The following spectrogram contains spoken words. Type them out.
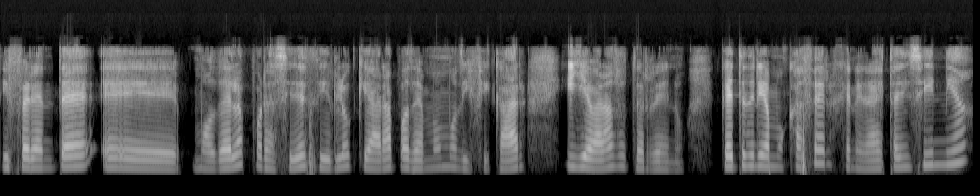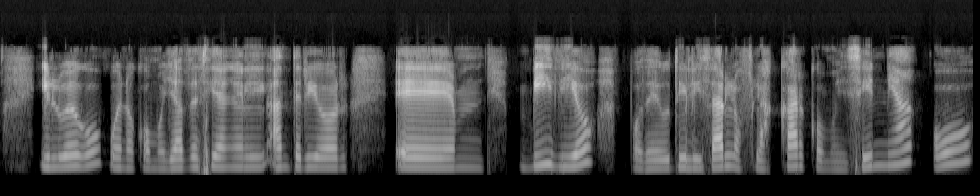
diferentes eh, modelos, por así decirlo, que ahora podemos modificar y llevar a su terreno. ¿Qué tendríamos que hacer? Generar esta insignia y luego, bueno, como ya os decía en el anterior em, vídeo, podéis utilizar los flashcards como insignia o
